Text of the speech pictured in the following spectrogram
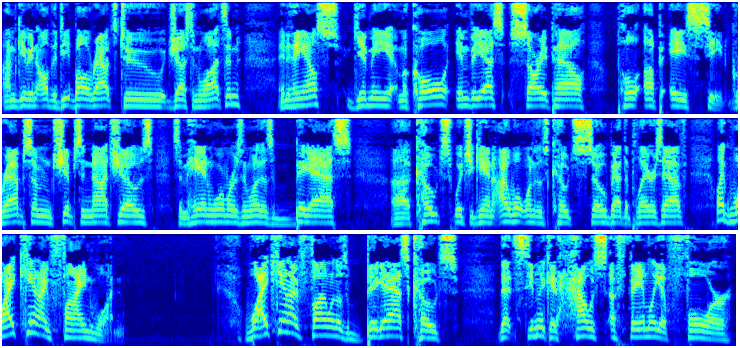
I'm giving all the deep ball routes to Justin Watson. Anything else? Give me Mecole, MVS, sorry pal, pull up a seat. Grab some chips and nachos, some hand warmers, and one of those big ass uh, coats, which again, I want one of those coats so bad the players have. Like, why can't I find one? Why can't I find one of those big ass coats that seem like it house a family of four?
